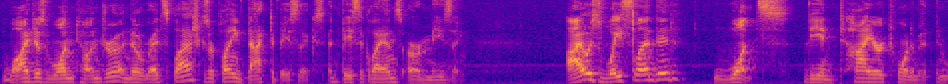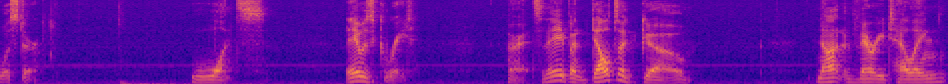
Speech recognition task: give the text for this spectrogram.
Why just one Tundra and no Red Splash? Because we're playing back to basics, and basic lands are amazing. I was wastelanded once the entire tournament in Worcester. Once. It was great. Alright, so they've been Delta Go. Not very telling.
